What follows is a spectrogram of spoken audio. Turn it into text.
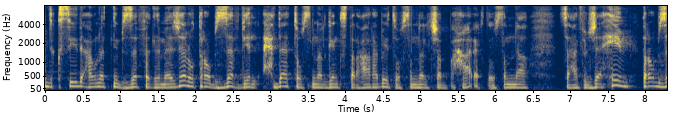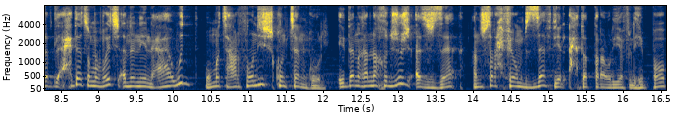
ديك السيدة عاونتني بزاف في هذا المجال وطراو بزاف ديال الأحداث. توصلنا لل gangster عربي توصلنا لشاب حارق توصلنا ساعه في الجحيم طراو بزاف ديال الأحداث. وما بغيتش أنني نعاود وما تعرفونيش شكون تنقول. إذا غناخذ جوج أجزاء غنشرح فيهم بزاف ديال الأحداث طراو ليا في الهيب هوب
